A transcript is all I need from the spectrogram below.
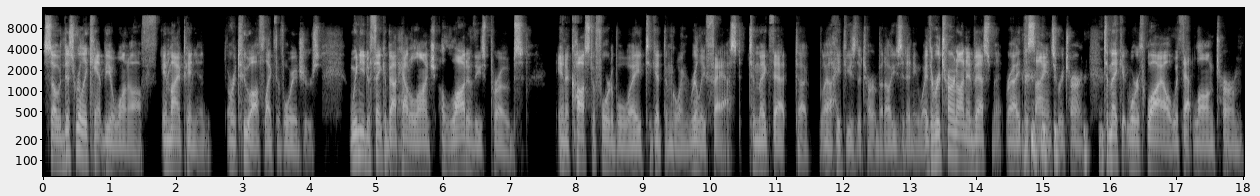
So this really can't be a one off, in my opinion, or a two off like the Voyagers. We need to think about how to launch a lot of these probes in a cost affordable way to get them going really fast to make that uh, well i hate to use the term but i'll use it anyway the return on investment right the science return to make it worthwhile with that long term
